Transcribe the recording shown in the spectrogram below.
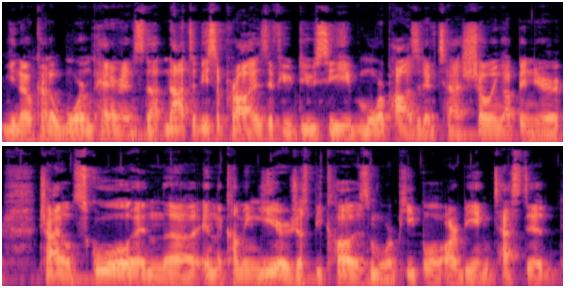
you know, kind of warn parents not not not to be surprised if you do see more positive tests showing up in your child's school in the in the coming year, just because more people are being tested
